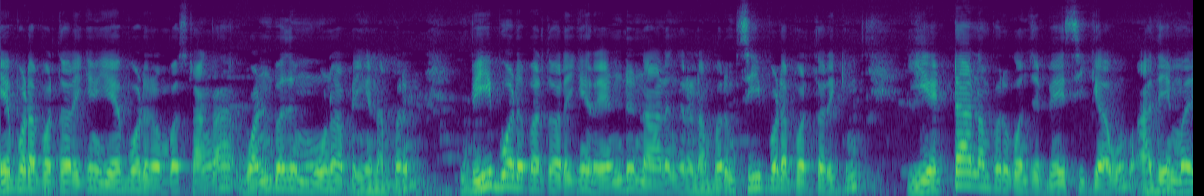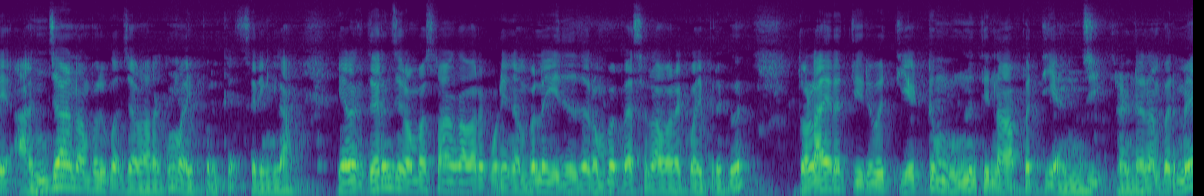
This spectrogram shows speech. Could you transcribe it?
ஏ போர்டை பொறுத்த வரைக்கும் ஏ போர்டு ரொம்ப ஸ்ட்ராங்காக ஒன்பது மூணு அப்படிங்கிற நம்பரும் பி போர்டை பொறுத்த வரைக்கும் ரெண்டு நாலுங்கிற நம்பரும் சி போர்டை பொறுத்த வரைக்கும் எட்டாம் நம்பர் கொஞ்சம் பேசிக்காகவும் அதே மாதிரி அஞ்சாம் நம்பர் கொஞ்சம் வரக்கும் வாய்ப்பு இருக்குது சரிங்களா? எனக்கு தெரிஞ்சு ரொம்ப ஸ்ட்ராங்காக வரக்கூடிய நம்பரில் இது இது ரொம்ப ஸ்பெஷலாக வரக்கு வாய்ப்பு இருக்குது தொள்ளாயிரத்தி இருபத்தி எட்டு முந்நூற்றி நாற்பத்தி அஞ்சு ரெண்டு நம்பருமே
